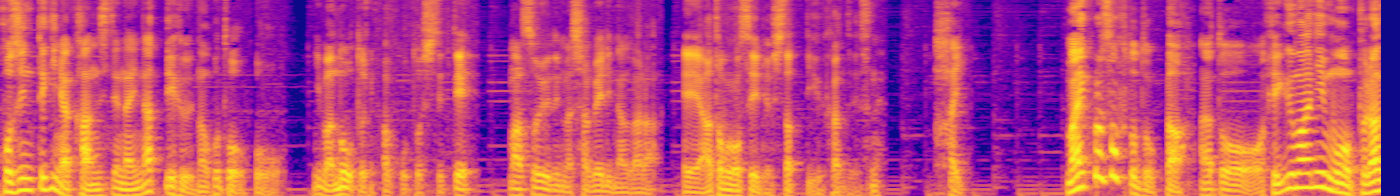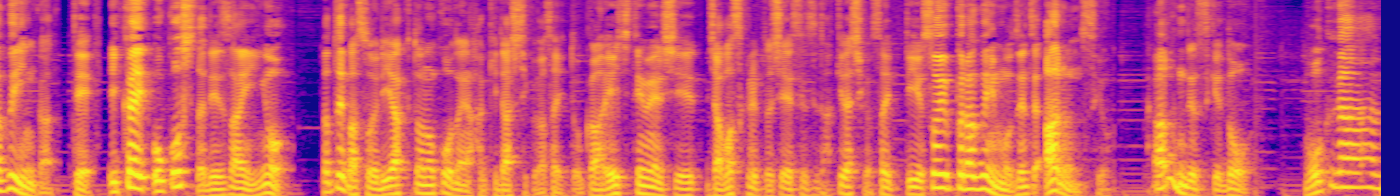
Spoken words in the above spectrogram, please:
個人的には感じてないなっていうふうなことをこう、今ノートに書こうとしてて、まあそういうの今喋りながら、えー、頭の整理をしたっていう感じですね。はい。マイクロソフトとか、あと Figma にもプラグインがあって、一回起こしたデザインを例えばそう React のコードに吐き出してくださいとか、HTML、JavaScript、CSS で吐き出してくださいっていう、そういうプラグインも全然あるんですよ。あるんですけど、僕が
